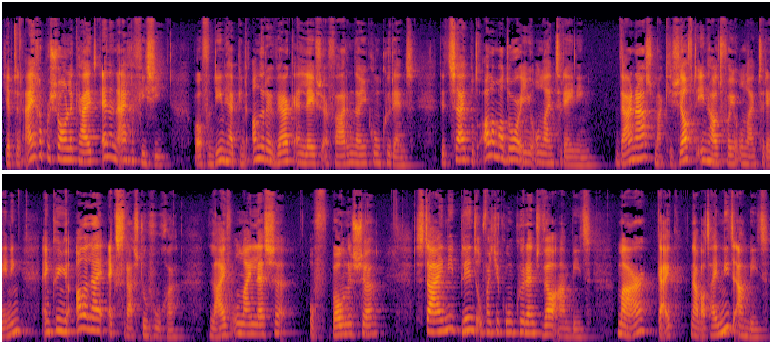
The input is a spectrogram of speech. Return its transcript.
Je hebt een eigen persoonlijkheid en een eigen visie. Bovendien heb je een andere werk- en levenservaring dan je concurrent. Dit zijpelt allemaal door in je online training. Daarnaast maak je zelf de inhoud van je online training en kun je allerlei extra's toevoegen. Live online lessen of bonussen. Sta je niet blind op wat je concurrent wel aanbiedt, maar kijk naar wat hij niet aanbiedt.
